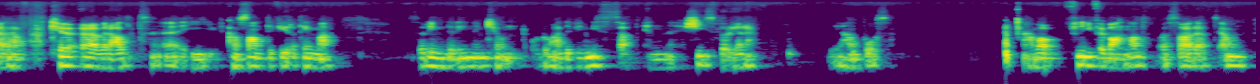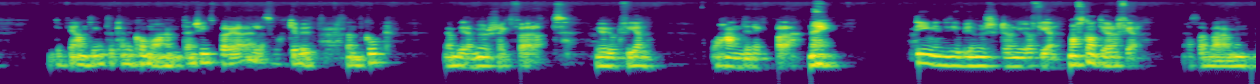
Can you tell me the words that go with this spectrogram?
vi hade haft kö överallt, i, konstant i fyra timmar. Så ringde det in en kund och då hade vi missat en cheeseburgare i hans påse. Han var fly förbannad och jag sa att ja, men, antingen så kan du komma och hämta en cheeseburgare eller så skickar vi ut ett presentkort. Jag ber om ursäkt för att vi har gjort fel. Och han direkt bara nej, det är ingen idé att be om ursäkt om du gör fel. Man ska inte göra fel. Jag sa bara men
